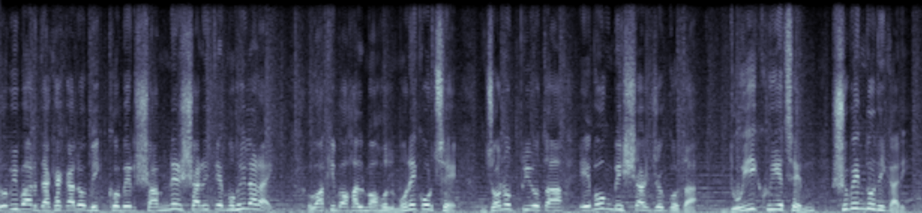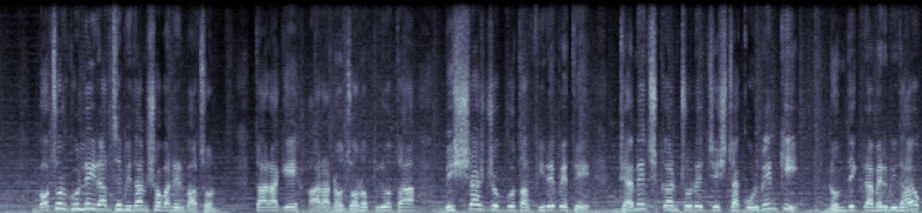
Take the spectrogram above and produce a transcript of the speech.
রবিবার দেখা গেল বিক্ষোভের সামনের সারিতে মহিলারাই ওয়াকিবহাল মহল মনে করছে জনপ্রিয়তা এবং বিশ্বাসযোগ্যতা। দুই খুঁয়েছেন শুভেন্দু অধিকারী। বছর ঘুরলেই রাজ্যে বিধানসভা নির্বাচন। তার আগে হারানো জনপ্রিয়তা, বিশ্বাসযোগ্যতা ফিরে পেতে ড্যামেজ কন্ট্রোলের চেষ্টা করবেন কি? নন্দীগ্রামের বিধায়ক,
